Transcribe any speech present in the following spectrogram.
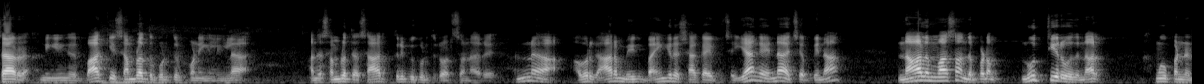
சார் நீங்கள் இங்கே பாக்கி சம்பளத்தை கொடுத்துட்டு போனீங்க இல்லைங்களா? அந்த சம்பளத்தை சார் திருப்பி கொடுத்துட்டு வர சொன்னார். இன்னும் அவருக்கு ஆரம்பிக்கு பயங்கர ஷாக் ஆகிப்போச்சு ஏங்க என்ன ஆச்சு அப்படின்னா நாலு மாதம் அந்த படம் நூற்றி இருபது நாள் மூவ் பண்ண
